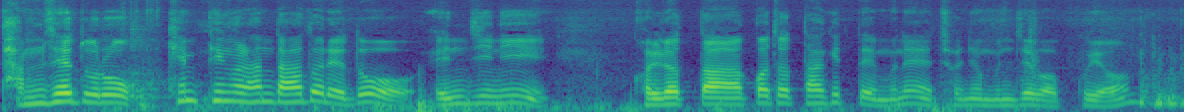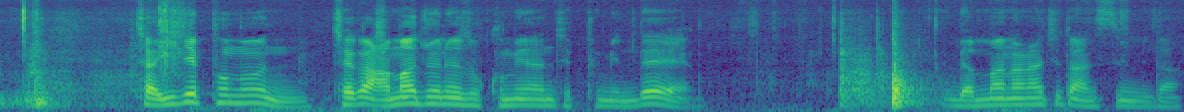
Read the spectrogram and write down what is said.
밤새도록 캠핑을 한다 하더라도 엔진이 걸렸다 꺼졌다 하기 때문에 전혀 문제가 없고요. 자, 이 제품은 제가 아마존에서 구매한 제품인데 몇만 원 하지도 않습니다.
